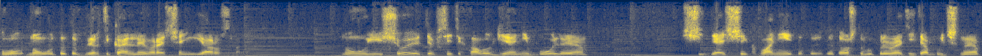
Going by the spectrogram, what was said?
ну, вот это вертикальное выращивание ярусное. Ну, и еще эти все технологии, они более щадящие к планете. То есть для того, чтобы превратить обычное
